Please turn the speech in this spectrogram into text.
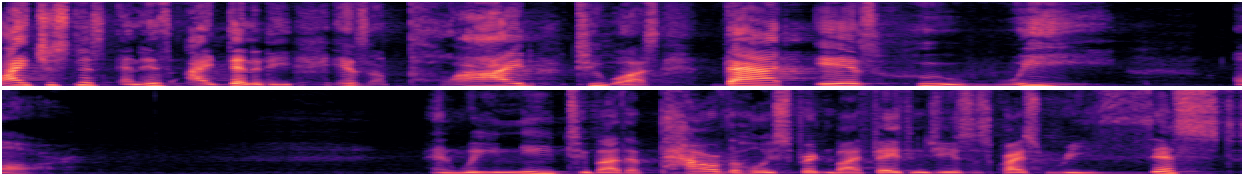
righteousness and his identity is applied to us. That is who we are. And we need to, by the power of the Holy Spirit and by faith in Jesus Christ, resist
